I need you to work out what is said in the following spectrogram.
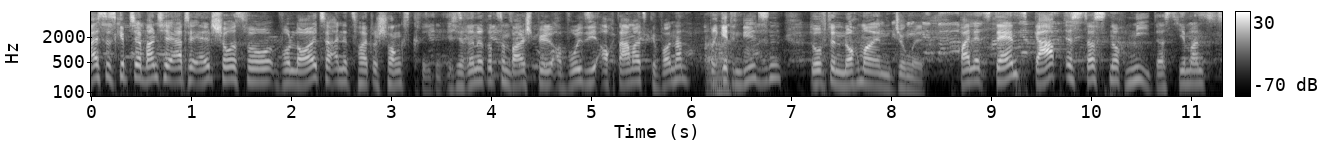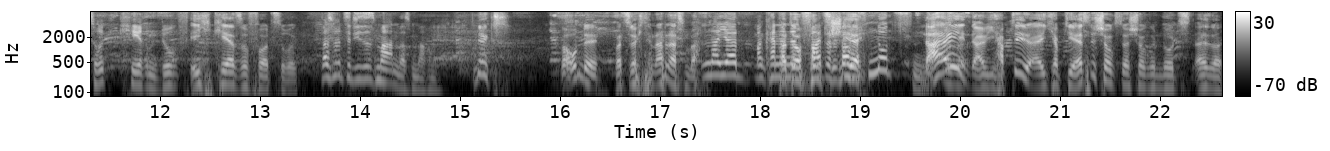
Weißt du, es gibt ja manche RTL-Shows, wo, wo Leute eine zweite Chance kriegen. Ich erinnere zum Beispiel, obwohl sie auch damals gewonnen hat, Brigitte Nielsen durfte nochmal in den Dschungel. Bei Let's Dance gab es das noch nie, dass jemand zurückkehren durfte. Ich kehre sofort zurück. Was würdest du dieses Mal anders machen? Nix. Warum denn? Was soll ich denn anders machen? Naja, man kann ja Hat eine zweite. Chance nutzen. Nein, aber ich habe die, ich hab die erste Chance da schon genutzt. Also,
